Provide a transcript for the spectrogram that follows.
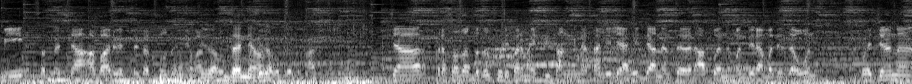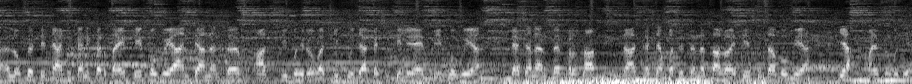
मी सततच्या आभार व्यक्त करतो. धन्यवाद. धन्यवाद. च्या प्रसादाबद्दल थोडीफार माहिती सांगण्यात आलेली आहे. त्यानंतर आपण मंदिरामध्ये जाऊन भजन लोक ते त्या ठिकाणी करतायत ते बघूया. आणि त्यानंतर आजची भैरवाची पूजा कशी केलेली आहे ते बघूया. त्याच्यानंतर प्रसाद सुद्धा कशा पद्धतीनं चालू आहे ते सुद्धा बघूया. या माझ्यासोबत या.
